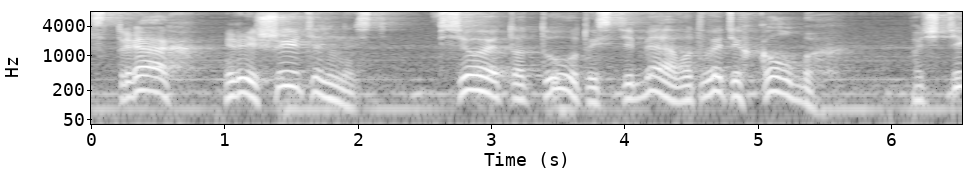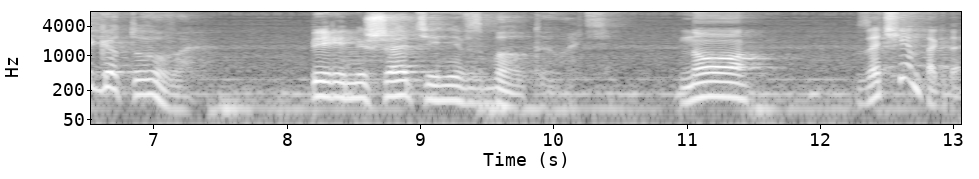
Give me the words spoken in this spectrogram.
страх, решительность, все это тут, из тебя, вот в этих колбах. Почти готово. Перемешать и не взбалтывать. Но зачем тогда?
